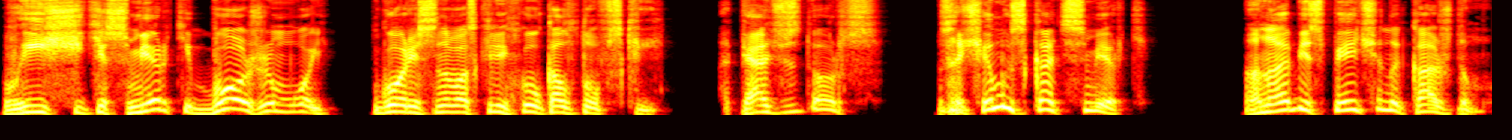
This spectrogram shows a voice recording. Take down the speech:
Вы ищете смерти? Боже мой! Горестно воскликнул Колтовский. Опять вздорс. Зачем искать смерть? Она обеспечена каждому.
